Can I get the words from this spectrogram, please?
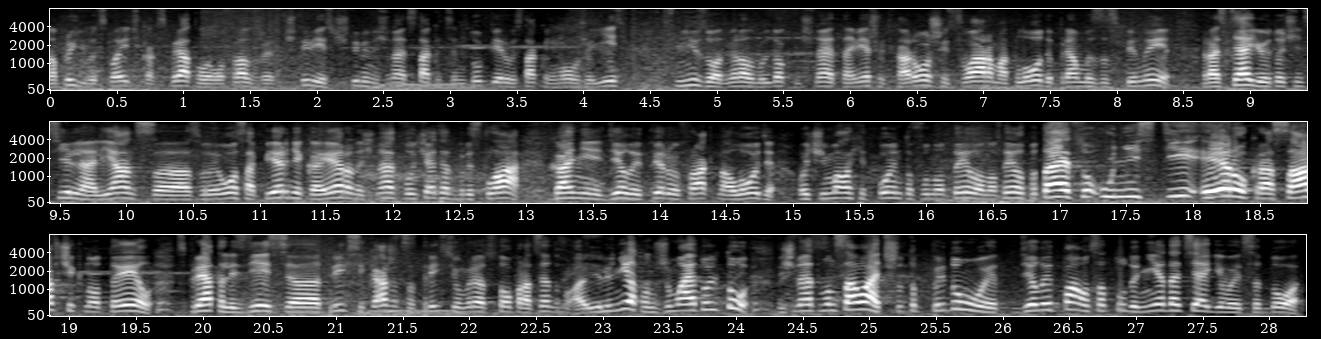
напрыгивает, смотрите, как спрятал его сразу же S4, S4 начинает стакать инту, первый стак у него уже есть, снизу Адмирал Бульдог начинает навешивать хороший swarm от Лоды прямо из-за спины, растягивает очень сильно Альянс э, своего соперника, Эра начинает получать от Бресла, Хани делает первый фраг на лоде, очень мало хитпоинтов у Нотейла, Нотейл пытается унести Эру, красавчик Нотейл, спрятали здесь э, Трикси, кажется, Трикси умрет 100%, а или нет, он сжимает ульту, начинает мансовать, что-то придумать придумывает, делает pounce оттуда, не дотягивается до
